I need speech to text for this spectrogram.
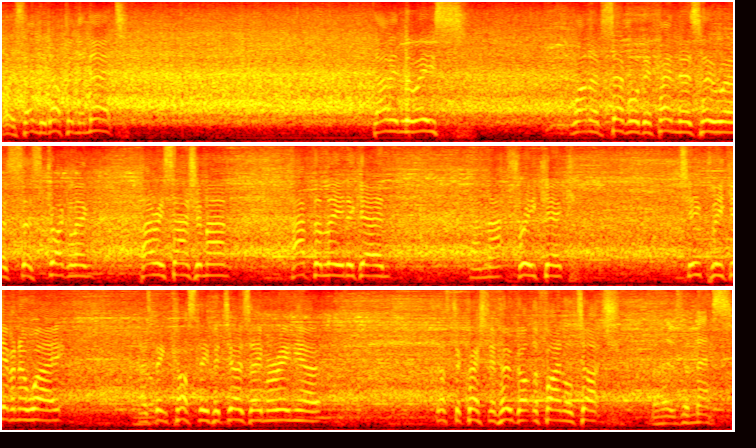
Oh, it's ended up in the net. David Luiz one of several defenders who was uh, struggling. Paris Saint-Germain have the lead again. And that free kick, cheaply given away, has been costly for Jose Mourinho. Just a question of who got the final touch. Uh, it was a mess.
